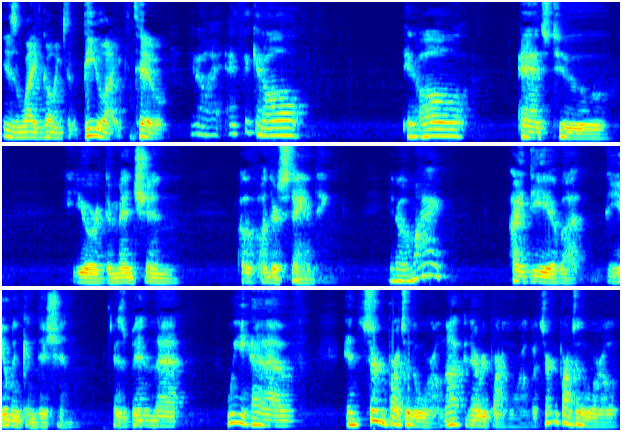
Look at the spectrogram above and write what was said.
is life going to be like too. You know, I, I think it all it all adds to your dimension of understanding. You know, my idea about the human condition has been that we have in certain parts of the world, not in every part of the world, but certain parts of the world,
